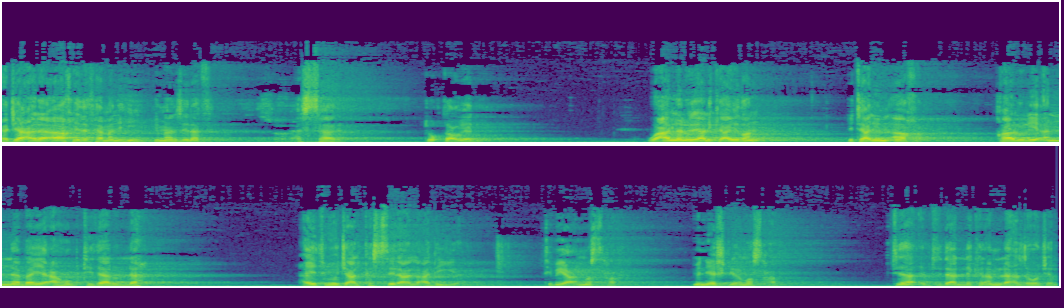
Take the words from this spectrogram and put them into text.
فجعل آخذ ثمنه بمنزلة السارق. تقطع يده. وعللوا ذلك أيضا بتعليم آخر. قالوا لأن بيعه ابتذال له حيث يجعل كالسلع العادية تبيع المصحف من يشتري المصحف. ابتداء لكلام الله عز وجل.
